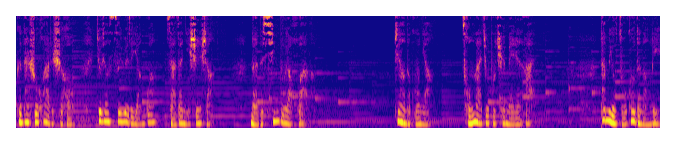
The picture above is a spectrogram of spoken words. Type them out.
跟他说话的时候，就像四月的阳光洒在你身上，暖的心都要化了。这样的姑娘，从来就不缺没人爱。她们有足够的能力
